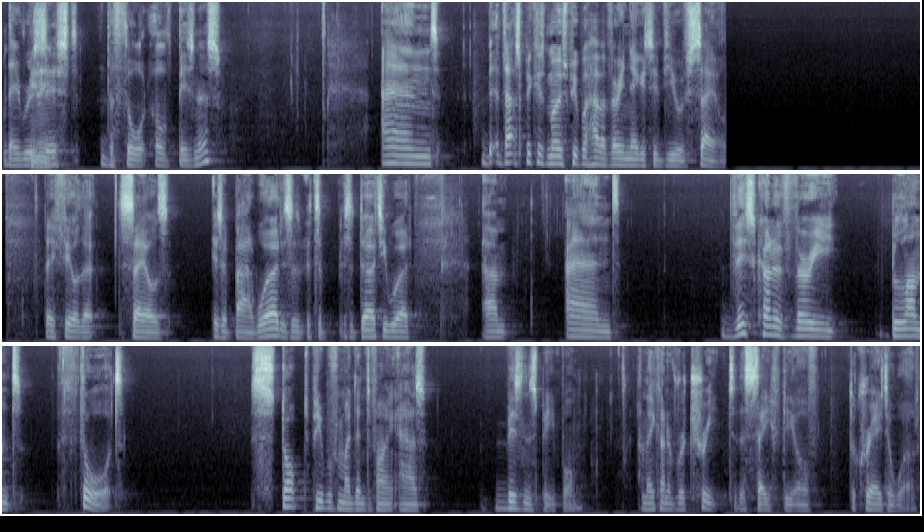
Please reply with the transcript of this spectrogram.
They mm-hmm. resist mm-hmm. the thought of business. And that's because most people have a very negative view of sales. They feel that sales is a bad word, it's a, it's a, it's a dirty word. Um, and this kind of very blunt thought stopped people from identifying as business people and they kind of retreat to the safety of the creator world.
